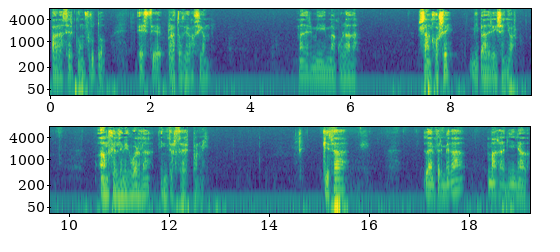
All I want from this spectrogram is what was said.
para hacer con fruto este rato de oración. Madre mía Inmaculada, San José, mi Padre y Señor, Ángel de mi guarda, intercedes por mí. Quizás la enfermedad más dañina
